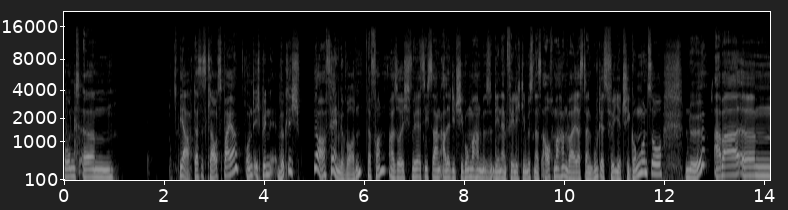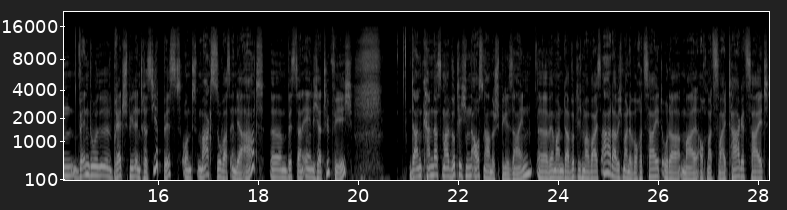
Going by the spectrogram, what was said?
Und ähm, ja, das ist Cloudspire und ich bin wirklich ja, Fan geworden davon. Also ich will jetzt nicht sagen, alle, die Qigong machen, denen empfehle ich, die müssen das auch machen, weil das dann gut ist für ihr Qigong und so. Nö, aber ähm, wenn du Brettspiel interessiert bist und magst sowas in der Art, ähm, bist dann ähnlicher Typ wie ich, dann kann das mal wirklich ein Ausnahmespiel sein, äh, wenn man da wirklich mal weiß, ah, da habe ich mal eine Woche Zeit oder mal auch mal zwei Tage Zeit.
